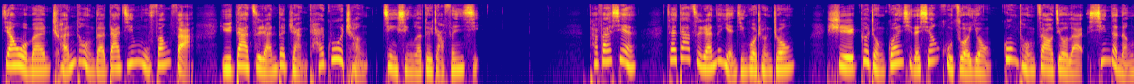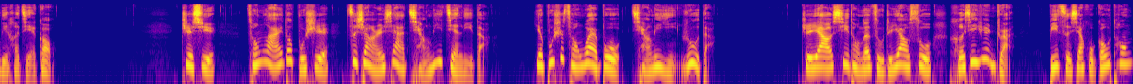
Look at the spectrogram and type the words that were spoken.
将我们传统的搭积木方法与大自然的展开过程进行了对照分析。他发现，在大自然的演进过程中，是各种关系的相互作用，共同造就了新的能力和结构。秩序从来都不是自上而下强力建立的，也不是从外部强力引入的。只要系统的组织要素和谐运转，彼此相互沟通，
